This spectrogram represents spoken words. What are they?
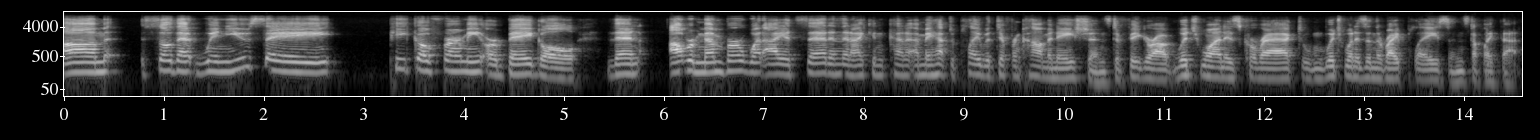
Um, so that when you say pico fermi or bagel, then I'll remember what I had said, and then I can kind of I may have to play with different combinations to figure out which one is correct, which one is in the right place, and stuff like that.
